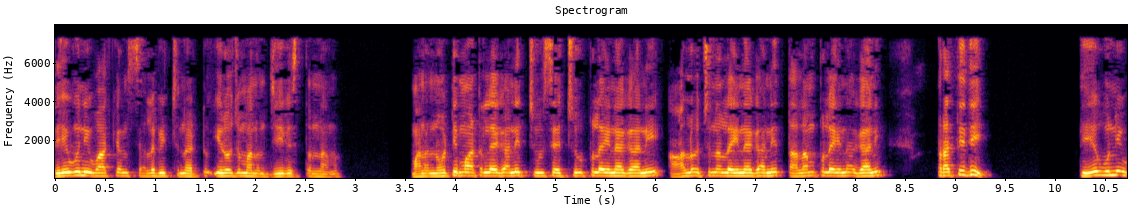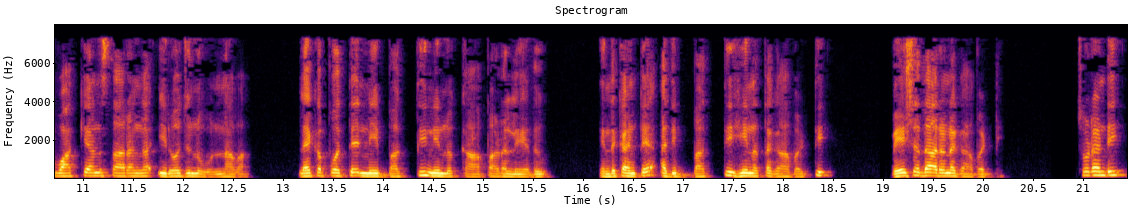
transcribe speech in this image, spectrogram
దేవుని వాక్యం సెలవిచ్చినట్టు ఈరోజు మనం జీవిస్తున్నాము. మన నోటి మాటలే కానీ చూసే చూపులైనా కానీ ఆలోచనలైనా కానీ తలంపులైనా కానీ ప్రతిదీ దేవుని వాక్యానుసారంగా ఈరోజు నువ్వు ఉన్నావా? లేకపోతే నీ భక్తి నిన్ను కాపాడలేదు. ఎందుకంటే అది భక్తిహీనత కాబట్టి వేషధారణ కాబట్టి. చూడండి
